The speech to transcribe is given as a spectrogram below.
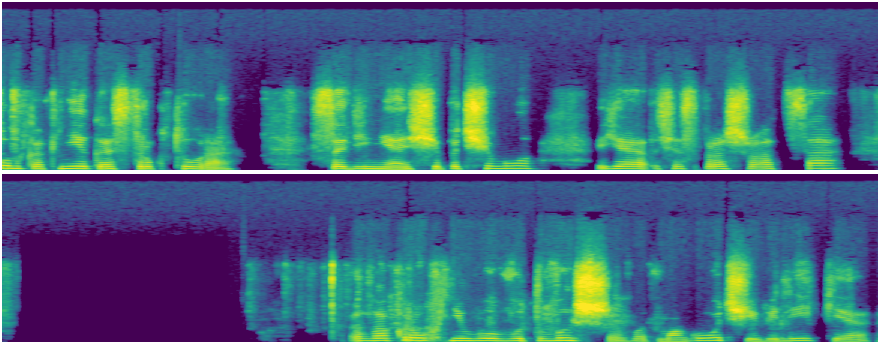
Он как некая структура соединяющая. Почему я сейчас спрашиваю отца, вокруг него вот выше, вот могучие, великие,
